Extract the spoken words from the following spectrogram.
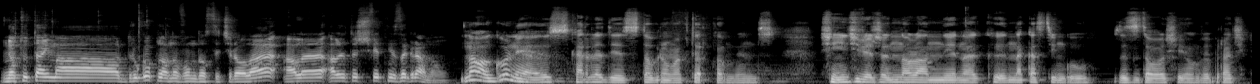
No tutaj ma drugoplanową dosyć rolę, ale, ale też świetnie zagraną. No ogólnie Scarlett jest dobrą aktorką, więc się nie dziwię, że Nolan jednak na castingu zdecydował się ją wybrać.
